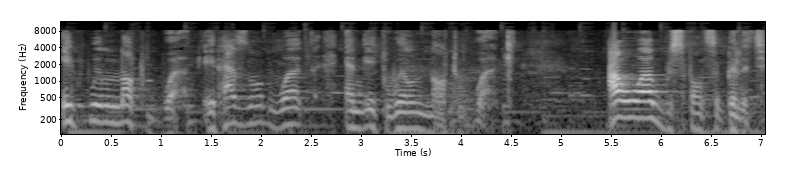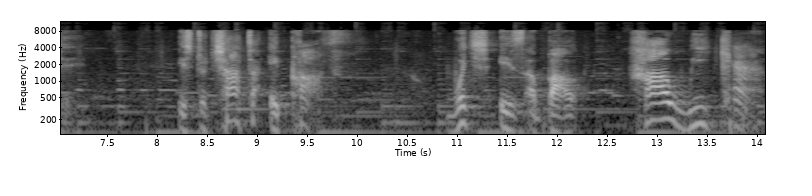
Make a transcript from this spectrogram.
It will not work. It has not worked and it will not work. Our responsibility is to charter a path which is about how we can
